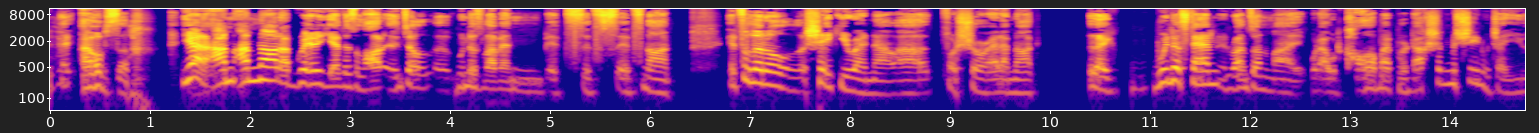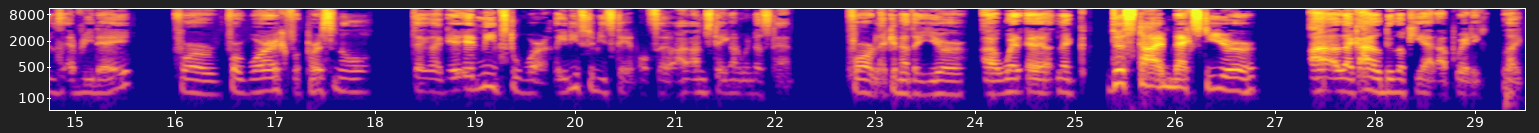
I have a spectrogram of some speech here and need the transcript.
I, hope so. Yeah, I'm I'm not upgraded yet. There's a lot until uh, Windows 11. It's it's it's not. It's a little shaky right now, uh, for sure. And I'm not like Windows 10. It runs on my what I would call my production machine, which I use every day for for work, for personal. Thing. Like it, it needs to work. Like, it needs to be stable. So I, I'm staying on Windows 10 for like another year. Uh, when uh, like this time next year, uh, like I'll be looking at upgrading like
